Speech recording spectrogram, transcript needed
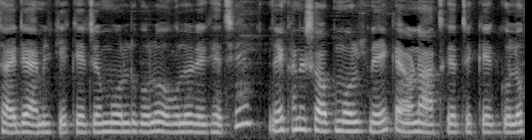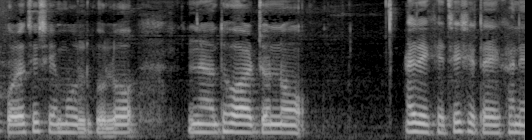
সাইডে আমি কেকের যে মোল্ডগুলো, ওগুলো রেখেছি। এখানে সব মোল্ড নেই, কেননা আজকের যে কেকগুলো করেছে, সেই মোল্ডগুলো ধোয়ার জন্য রেখেছি, সেটা এখানে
